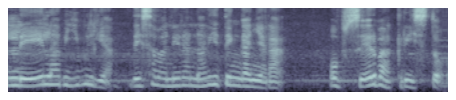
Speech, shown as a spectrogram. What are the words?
Lee la Biblia, de esa manera nadie te engañará. Observa a Cristo.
